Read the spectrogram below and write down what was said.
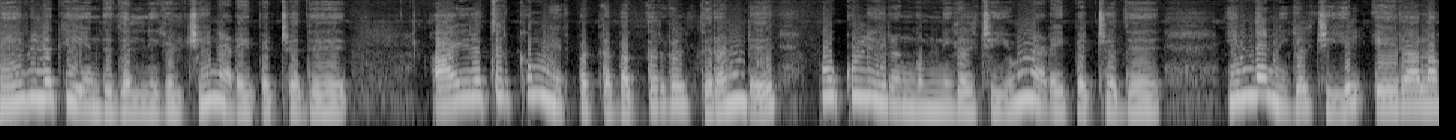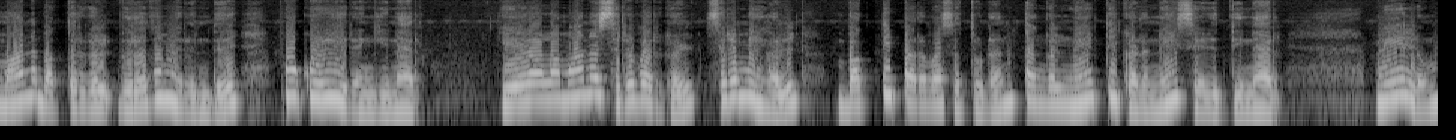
நெய்விளக்கு ஏந்துதல் நிகழ்ச்சி நடைபெற்றது. ஆயிரத்திற்கும் மேற்பட்ட பக்தர்கள் திரண்டு பூக்குழி இறங்கும் நிகழ்ச்சியும் நடைபெற்றது. இந்த நிகழ்ச்சியில் ஏராளமான பக்தர்கள் விரதம் இருந்து பூக்குழி இறங்கினர். ஏராளமான சிறுவர்கள் சிறுமிகள் பக்தி பரவசத்துடன் தங்கள் நேர்த்தி கடனை செலுத்தினர். மேலும்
